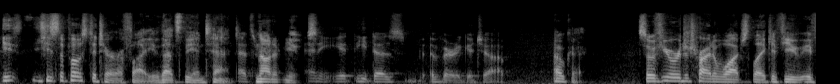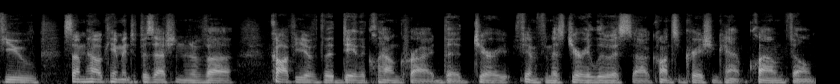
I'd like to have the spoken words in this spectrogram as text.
He's he's supposed to terrify you. That's the intent. That's not right. amuse. And he, it, he does a very good job. Okay. So if you were to try to watch, like, if you if you somehow came into possession of a copy of the Day the Clown Cried, the Jerry infamous Jerry Lewis uh, concentration camp clown film,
